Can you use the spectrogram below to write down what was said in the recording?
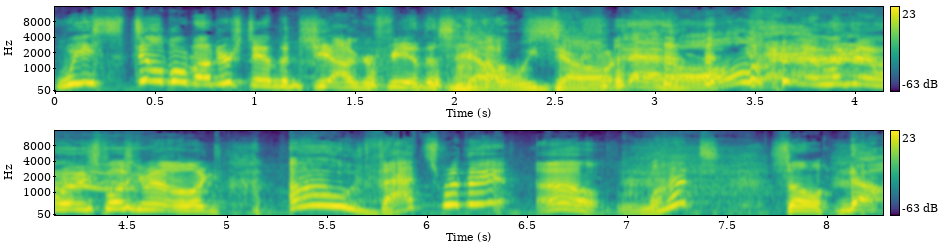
we still don't understand the geography of this house. No, we don't at all. and looking at when the explosion came out, I'm like, oh, that's where they. Oh, what? So No.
